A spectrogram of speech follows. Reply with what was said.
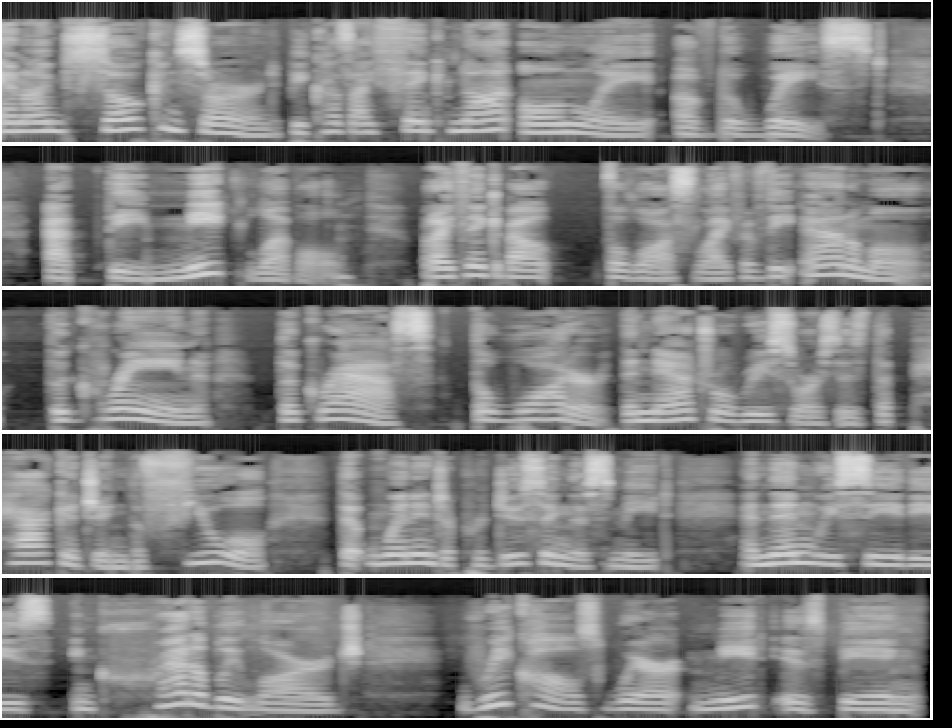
And I'm so concerned because I think not only of the waste at the meat level, but I think about the lost life of the animal, the grain, the grass, the water, the natural resources, the packaging, the fuel that went into producing this meat. And then we see these incredibly large recalls where meat is being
